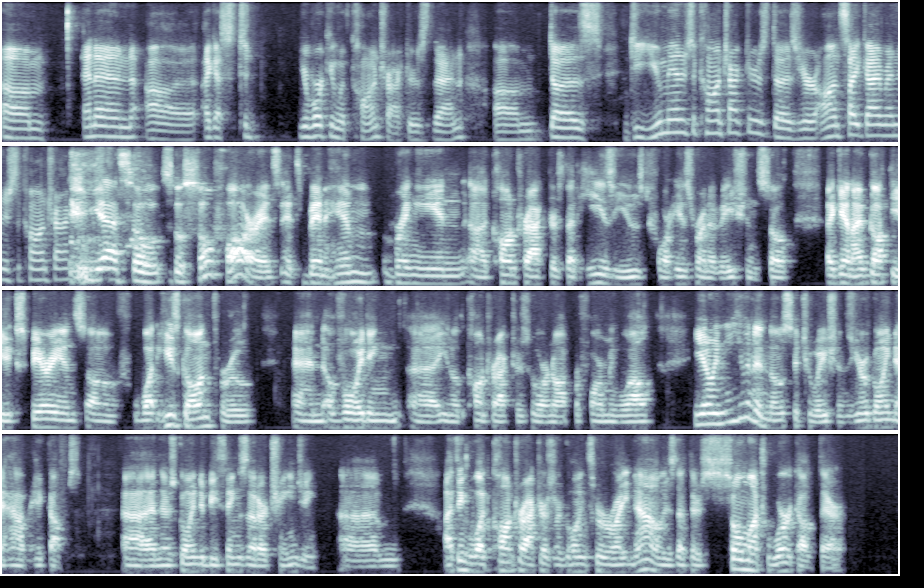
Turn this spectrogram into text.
yeah. Um, and then uh, I guess to you're working with contractors then um, does do you manage the contractors? Does your on-site guy manage the contractors? Yeah so so so far it's it's been him bringing in uh, contractors that he's used for his renovations so again i've got the experience of what he's gone through and avoiding uh, you know the contractors who are not performing well. You know and even in those situations you're going to have hiccups uh, and there's going to be things that are changing. Um, I think what contractors are going through right now is that there's so much work out there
